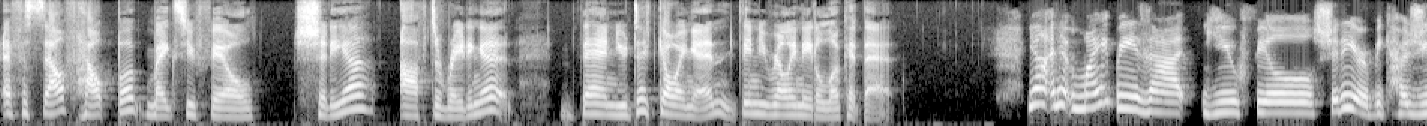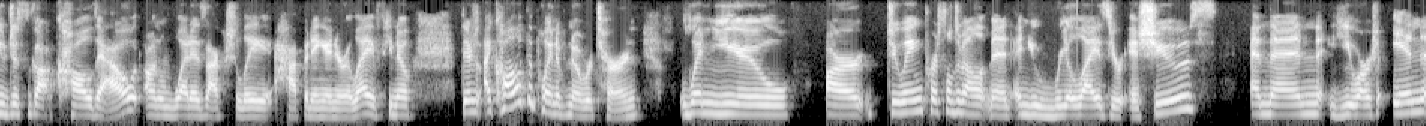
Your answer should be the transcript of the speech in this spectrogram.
if a self help book makes you feel shittier after reading it than you did going in, then you really need to look at that. Yeah, and it might be that you feel shittier because you just got called out on what is actually happening in your life. You know, there's I call it the point of no return when you are doing personal development and you realize your issues and then you are in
